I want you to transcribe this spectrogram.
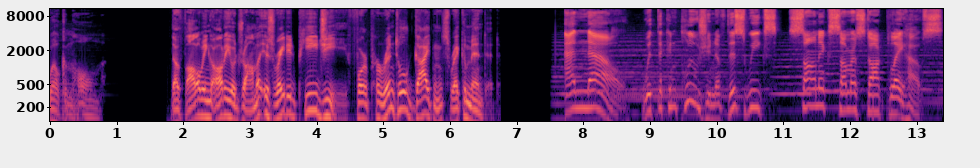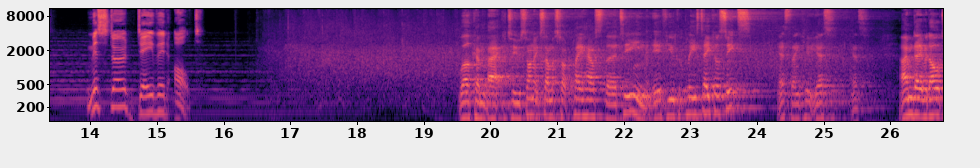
Welcome home. The following audio drama is rated PG for parental guidance recommended. And now, with the conclusion of this week's Sonic Summerstock Playhouse, Mr. David Alt. Welcome back to Sonic Summerstock Playhouse 13. If you could please take your seats. Yes, thank you. Yes, yes. I'm David Alt,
